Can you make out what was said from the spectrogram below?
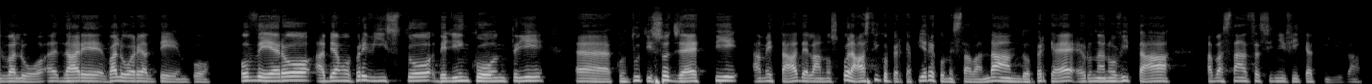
valo- eh, dare valore al tempo, ovvero abbiamo previsto degli incontri eh, con tutti i soggetti a metà dell'anno scolastico per capire come stava andando, perché era una novità abbastanza significativa.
